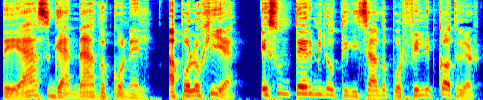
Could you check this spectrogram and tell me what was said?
te has ganado con él. Apología es un término utilizado por Philip Kotler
